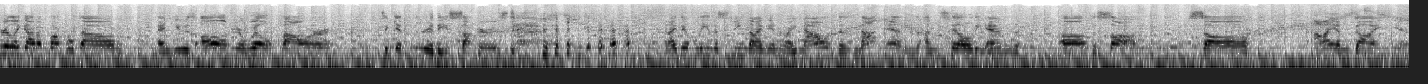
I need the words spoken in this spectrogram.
really got to buckle down and use all of your willpower to get through these suckers. and I do believe the stream that I'm in right now does not end until the end of the song. So, I am dying here.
